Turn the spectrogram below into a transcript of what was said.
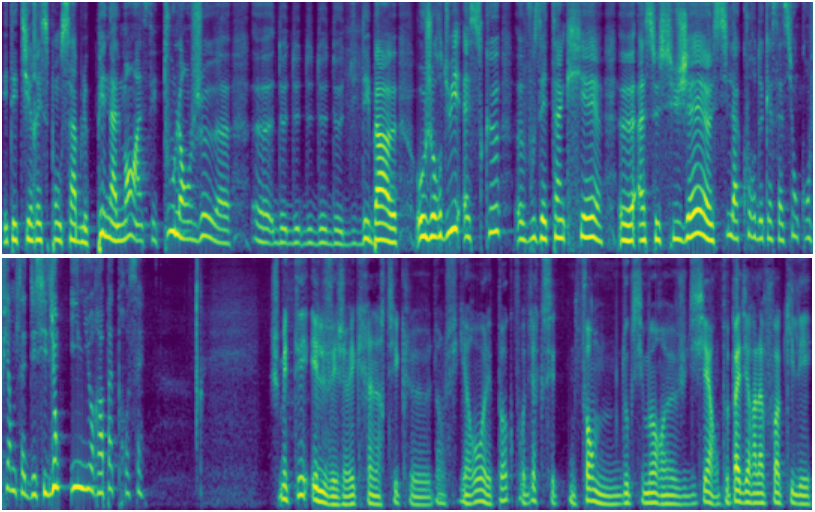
était irresponsable pénalement? Hein, C'est tout l'enjeu du débat aujourd'hui. Est-ce que vous êtes inquiet à ce sujet? Si la Cour de cassation confirme cette décision, il n'y aura pas de procès je m'étais élevé. J'avais écrit un article dans le Figaro à l'époque pour dire que c'est une forme d'oxymore euh, judiciaire. On ne peut pas dire à la fois qu'il est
